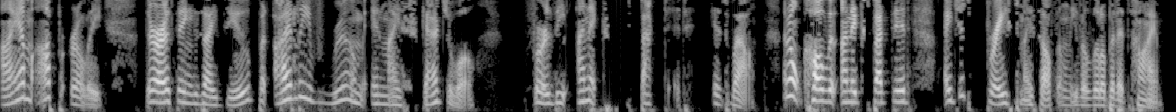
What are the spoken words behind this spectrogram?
I am up early. There are things I do, but I leave room in my schedule for the unexpected as well. I don't call it unexpected. I just brace myself and leave a little bit of time.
